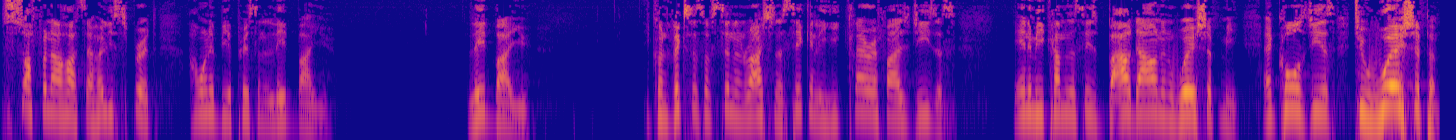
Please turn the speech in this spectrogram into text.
soften our hearts. Say, Holy Spirit, I want to be a person led by you. Led by you. He convicts us of sin and righteousness. Secondly, he clarifies Jesus. The enemy comes and says, bow down and worship me and calls Jesus to worship him.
